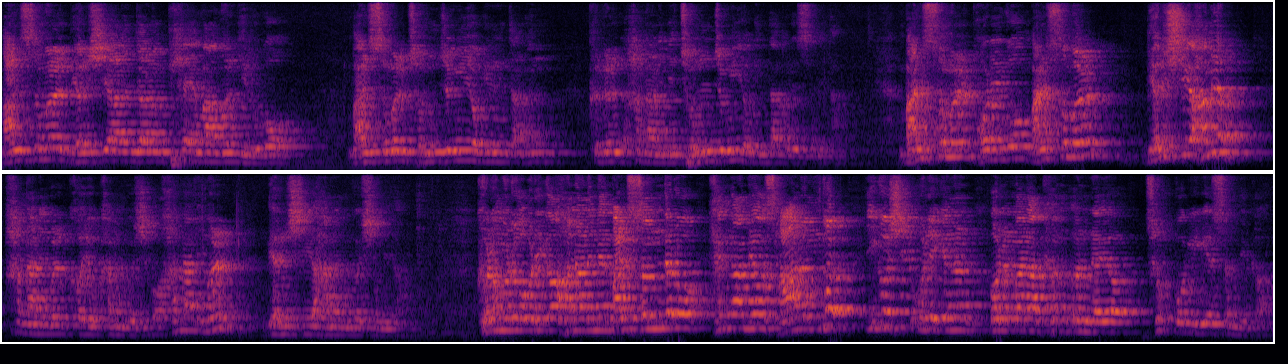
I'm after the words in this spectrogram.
말씀을 멸시하는 자는 패망을 이루고 말씀을 존중히 여기는 자는 그를 하나님이 존중히 여긴다 그랬습니다. 말씀을 버리고 말씀을 멸시하면 하나님을 거역하는 것이고 하나님을 멸시하는 것입니다. 그러므로 우리가 하나님의 말씀대로 행하며 사는 것 이것이 우리에게는 얼마나 큰 은혜여 축복이겠습니까?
